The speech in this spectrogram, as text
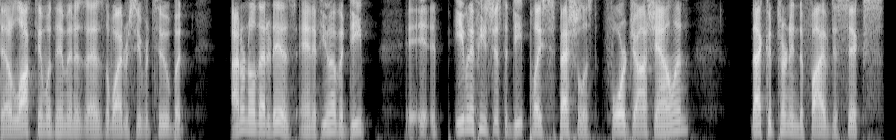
they're locked in with him as as the wide receiver too but I don't know that it is and if you have a deep it, it, even if he's just a deep play specialist for Josh Allen that could turn into 5 to 6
